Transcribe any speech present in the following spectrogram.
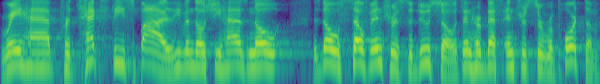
Rahab protects these spies, even though she has no, there's no self interest to do so. It's in her best interest to report them.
